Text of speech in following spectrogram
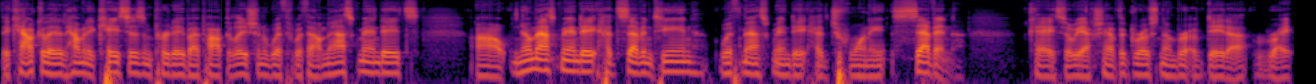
They calculated how many cases and per day by population with without mask mandates. Uh, no mask mandate had 17. With mask mandate had 27. Okay, so we actually have the gross number of data right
